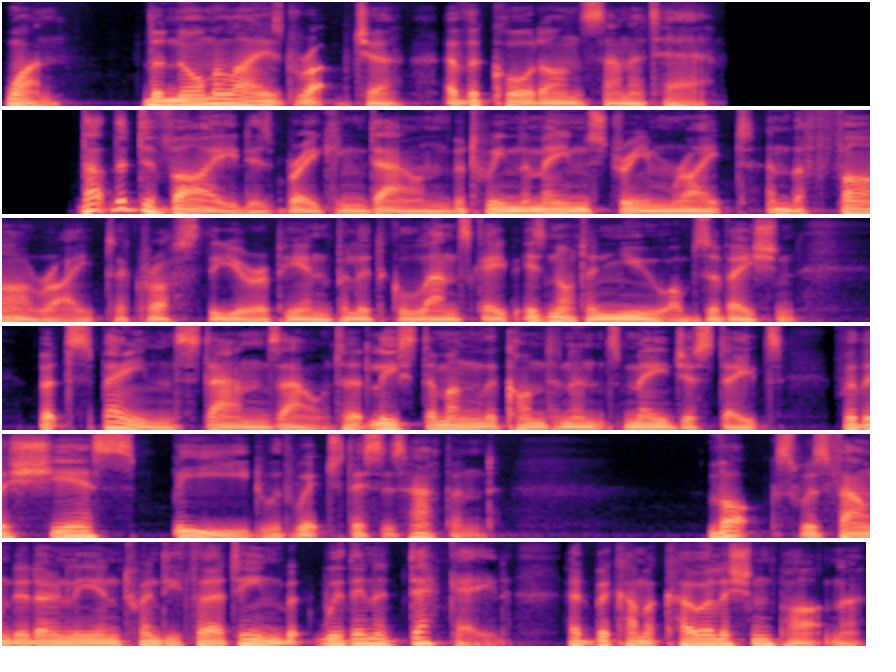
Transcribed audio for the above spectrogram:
1. The normalized rupture of the cordon sanitaire. That the divide is breaking down between the mainstream right and the far right across the European political landscape is not a new observation. But Spain stands out, at least among the continent's major states, for the sheer speed with which this has happened. Vox was founded only in 2013, but within a decade had become a coalition partner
